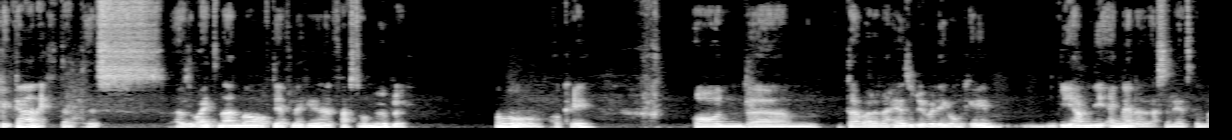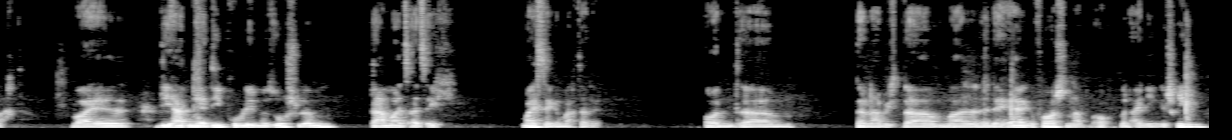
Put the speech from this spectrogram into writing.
geht gar nicht. Das ist, also Weizenanbau auf der Fläche fast unmöglich. Oh, okay. Und ähm, da war dann nachher so die Überlegung, okay, wie haben die Engländer das denn jetzt gemacht? Weil die hatten ja die Probleme so schlimm, damals, als ich Meister gemacht hatte. Und ähm, dann habe ich da mal hinterher geforscht und habe auch mit einigen geschrieben,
